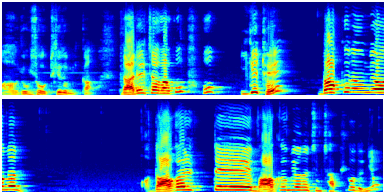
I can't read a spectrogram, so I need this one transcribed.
아, 여기서 어떻게 됩니까? 나를 짜가고, 어? 이게 돼? 나 끊으면은, 어, 나갈 때 막으면은 지금 잡히거든요?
